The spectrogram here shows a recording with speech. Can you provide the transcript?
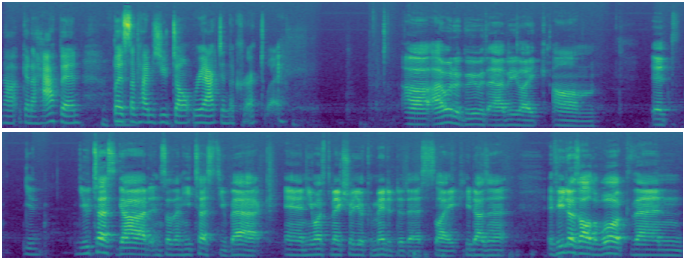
not going to happen but sometimes you don't react in the correct way Uh, I would agree with Abby. Like, um, it you you test God, and so then He tests you back, and He wants to make sure you're committed to this. Like, He doesn't. If He does all the work, then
